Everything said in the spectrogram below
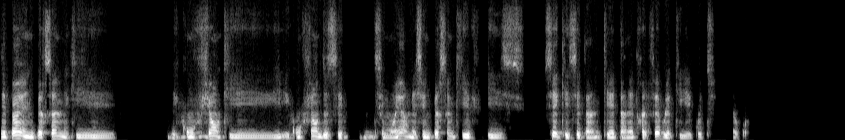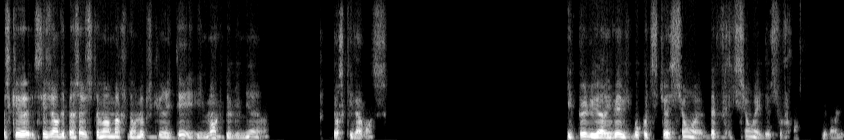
N'est pas une personne qui est confiant, qui est confiant de ses, moyens, mais c'est une personne qui, est, c'est qui est, un, être faible qui écoute Parce que ces genres de personnes, justement, marchent dans l'obscurité, il manque de lumière lorsqu'il avance. Il peut lui arriver beaucoup de situations euh, d'affliction et de souffrance devant lui.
